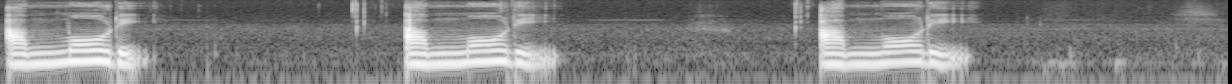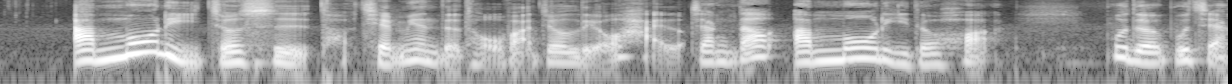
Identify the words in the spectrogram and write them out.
，Amori，Amori，Amori，Amori 就是头，前面的头发就刘海了。讲到 Amori 的话，不得不讲，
